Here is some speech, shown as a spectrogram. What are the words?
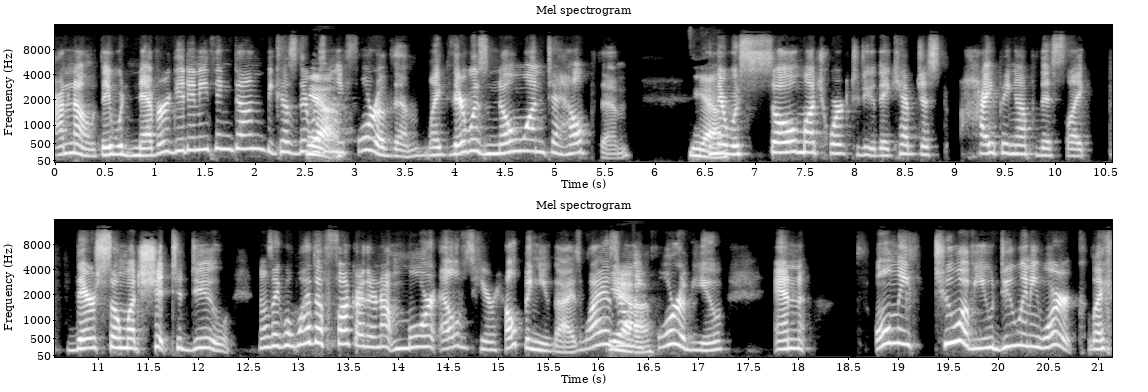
I don't know, they would never get anything done because there Yeah. was only four of them. Like there was no one to help them. Yeah. And there was so much work to do. They kept just hyping up this like there's so much shit to do. And I was like, well, why the fuck are there not more elves here helping you guys? Why is there only four of you and only two of you do any work? Like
